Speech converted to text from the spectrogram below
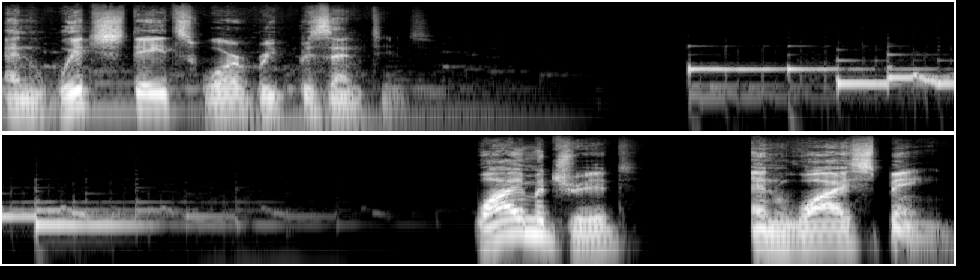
and which states were represented. Why Madrid and why Spain?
